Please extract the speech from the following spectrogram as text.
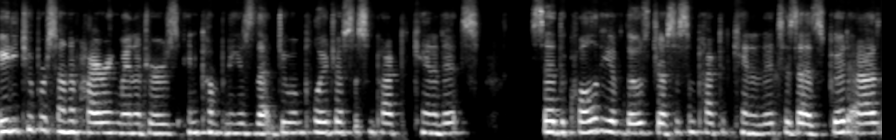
82% of hiring managers in companies that do employ justice impacted candidates said the quality of those justice impacted candidates is as good as,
